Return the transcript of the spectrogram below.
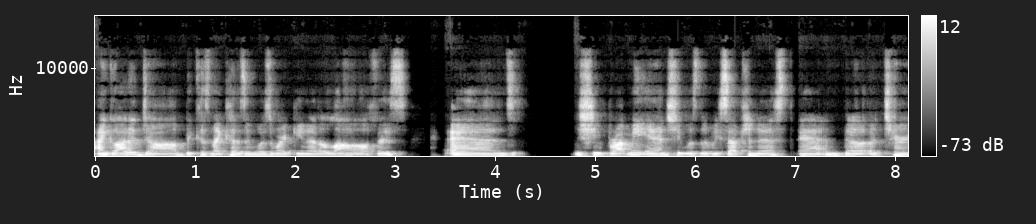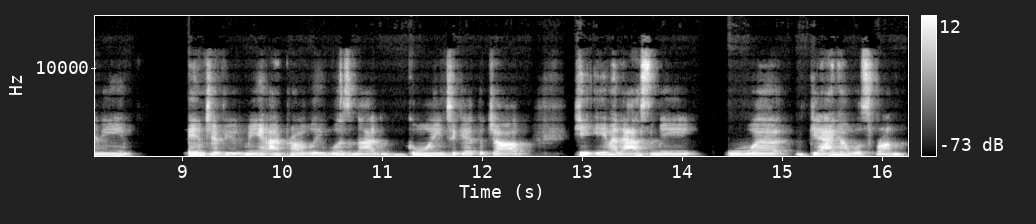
I got a job because my cousin was working at a law office and she brought me in. She was the receptionist and the attorney interviewed me, I probably was not going to get the job. He even asked me what gang I was from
